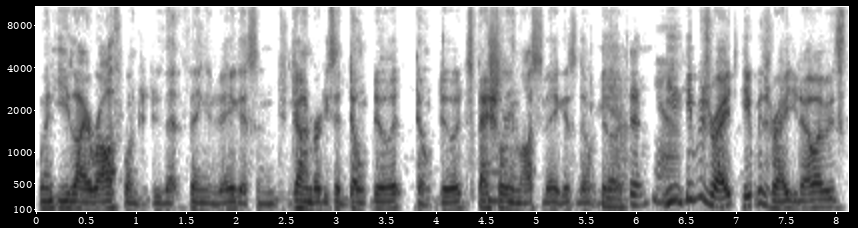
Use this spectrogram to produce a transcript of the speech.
when Eli Roth wanted to do that thing in Vegas, and John Murdy said, "Don't do it, don't do it, especially in Las Vegas, don't do Yeah. it." And Yeah. he, he was right. He was right. You know, I was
